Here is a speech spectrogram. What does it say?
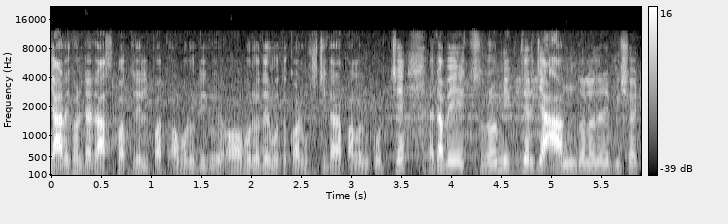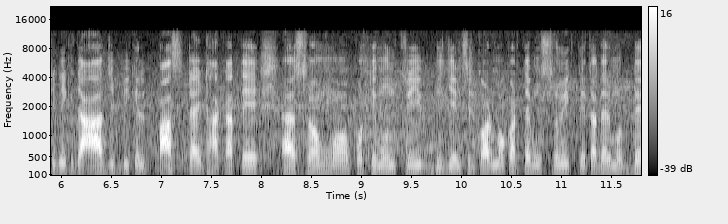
চার ঘণ্টার রাজপথ, রেলপথ অবরোধের অবরোধের মতো কর্মসূচি তারা পালন করছে। তবে শ্রমিকদের যে আন্দোলনের বিষয়টি নিয়ে কিন্তু আজ বিকেল পাঁচটায় ঢাকাতে শ্রম প্রতিমন্ত্রী, বিজেএমসির কর্মকর্তা এবং শ্রমিক নেতাদের মধ্যে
